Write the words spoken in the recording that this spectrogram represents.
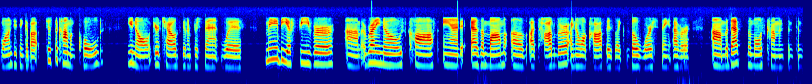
ones, you think about just the common cold. You know, your child's going to present with maybe a fever, um, a runny nose, cough, and as a mom of a toddler, I know a cough is like the worst thing ever. Um, but that's the most common symptoms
